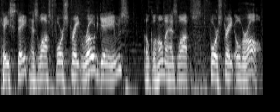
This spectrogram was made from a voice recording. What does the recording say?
K State has lost four straight road games. Oklahoma has lost four straight overall.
